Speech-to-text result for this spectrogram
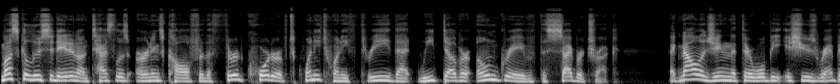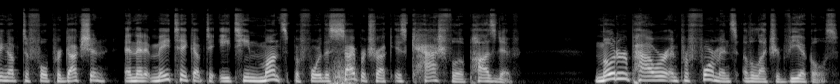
Musk elucidated on Tesla's earnings call for the third quarter of 2023 that we dug our own grave of the Cybertruck acknowledging that there will be issues ramping up to full production and that it may take up to 18 months before the Cybertruck is cash flow positive. Motor power and performance of electric vehicles.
